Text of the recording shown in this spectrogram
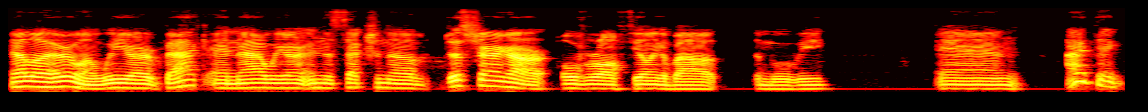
Hello, everyone. We are back, and now we are in the section of just sharing our overall feeling about the movie. And I think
